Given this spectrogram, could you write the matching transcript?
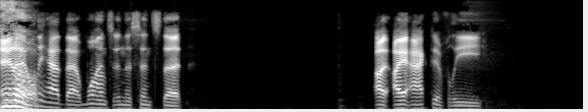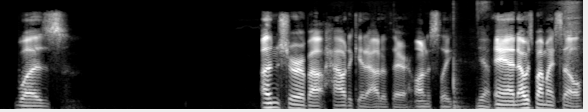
And I only had that once in the sense that I I actively was unsure about how to get out of there, honestly. yeah, And I was by myself.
